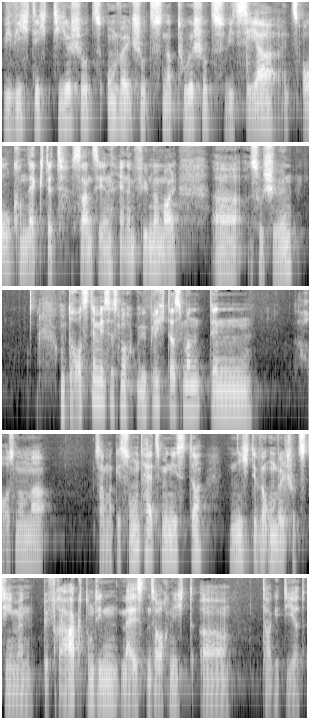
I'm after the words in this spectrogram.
wie wichtig Tierschutz, Umweltschutz, Naturschutz, wie sehr it's all connected, sagen sie in einem Film einmal äh, so schön. Und trotzdem ist es noch üblich, dass man den Hausnummer, sagen wir, Gesundheitsminister nicht über Umweltschutzthemen befragt und ihn meistens auch nicht äh, targetiert.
